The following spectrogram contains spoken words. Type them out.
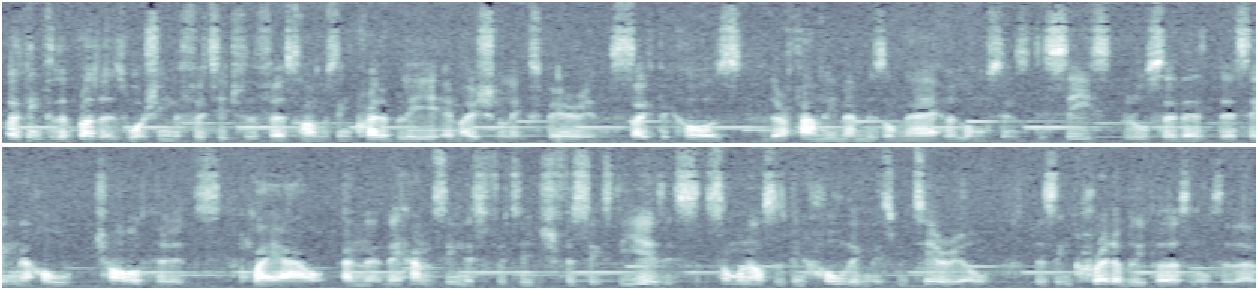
I think for the brothers, watching the footage for the first time was an incredibly emotional experience, both because there are family members on there who are long since deceased, but also they're, they're seeing their whole childhoods play out and that they hadn't seen this footage for 60 years. It's someone else has been holding this material that's incredibly personal to them.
